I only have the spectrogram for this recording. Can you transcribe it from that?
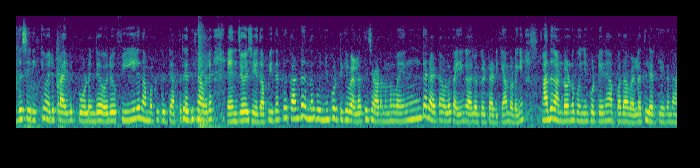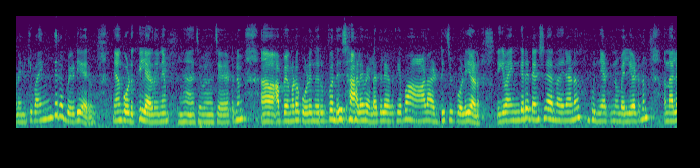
ഇത് ശരിക്കും ഒരു പ്രൈവറ്റ് പൂളിന്റെ ഒരു ഫീൽ നമുക്ക് കിട്ടി. അത്രയധികം അവർ എൻജോയ് ചെയ്തു. അപ്പോൾ ഇതൊക്കെ കണ്ട് ഇന്ന് കുഞ്ഞുകുട്ടിക്ക് വെള്ളത്തിൽ ചാടണമെന്ന് ഭയങ്കരമായിട്ട് അവൾ കൈയും കാലും ഒക്കെ ഇട്ട് അടിക്കാൻ തുടങ്ങി. അത് കണ്ടുകൊണ്ട് കുഞ്ഞുകുട്ടീനെ അപ്പോൾ അത് ആ വെള്ളത്തിലിറക്കിയേക്കുന്നതാണ്. എനിക്ക് ഭയങ്കര പേടിയായിരുന്നു ഞാൻ കൊടുക്കില്ലായിരുന്നു. പിന്നെ ചേട്ടനും അപ്പയും കൂടെ കൂടി നിർബന്ധിച്ച് ആളെ വെള്ളത്തിൽ ഇറക്കിയപ്പോൾ ആൾ അടിച്ച് പൊളിയാണ്. എനിക്ക് ഭയങ്കര ടെൻഷനായിരുന്നു അതിനാണ് കുഞ്ഞേട്ടനും വലിയേട്ടനും നല്ല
